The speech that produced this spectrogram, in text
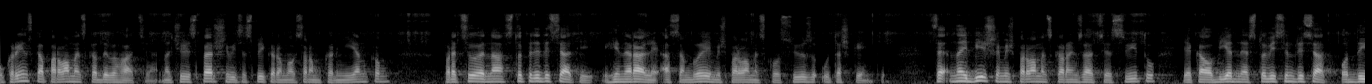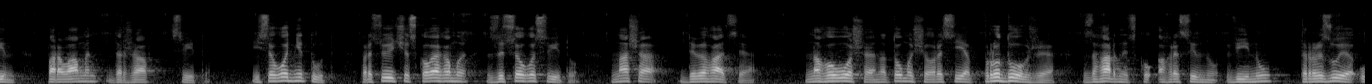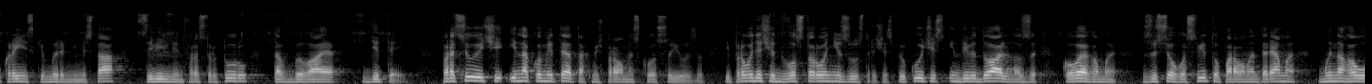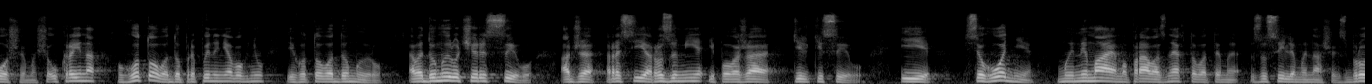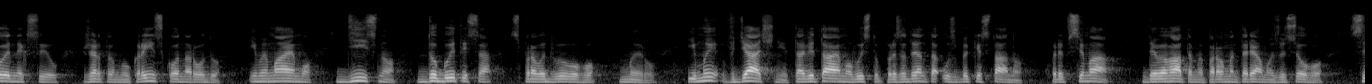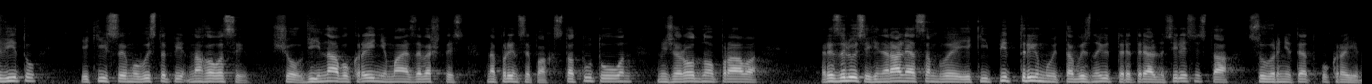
Українська парламентська делегація на чолі з першим віце-спікером Олександром Корнієнком працює на 150-й Генеральній асамблеї Міжпарламентського союзу у Ташкенті. Це найбільша міжпарламентська організація світу, яка об'єднує 181 парламент держав світу. І сьогодні тут, працюючи з колегами з усього світу, наша делегація наголошує на тому, що Росія продовжує загарбницьку агресивну війну, тероризує українські мирні міста, цивільну інфраструктуру та вбиває дітей. Працюючи і на комітетах міжпарламентського союзу, і проводячи двосторонні зустрічі, спілкуючись індивідуально з колегами з усього світу, парламентарями, ми наголошуємо, що Україна готова до припинення вогню і готова до миру, але до миру через силу, адже Росія розуміє і поважає тільки силу. І сьогодні ми не маємо права знехтуватими зусиллями наших збройних сил, жертвами українського народу, і ми маємо дійсно добитися справедливого миру. І ми вдячні та вітаємо виступ президента Узбекистану перед всіма делегатами, парламентарями з усього світу, який в своєму виступі наголосив, що війна в Україні має завершитись на принципах статуту ООН, міжнародного права, резолюції Генеральної асамблеї, які підтримують та визнають територіальну цілісність та суверенітет України.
